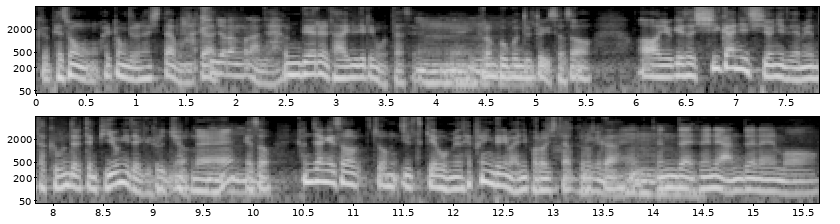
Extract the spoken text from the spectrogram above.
그 배송 활동들을 하시다 다 보니까 친절한 건 아니야. 응대를 다 일일이 못 하세요. 음. 예, 그런 부분들도 있어서 어, 여기에서 시간이 지연이 되면 다 그분들한테는 비용이 되거든요. 그렇죠. 네. 그래서 현장에서 좀 이렇게 보면 해프닝들이 많이 벌어지다 보니까 그러겠네. 되는데 되네 안 되네 뭐.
